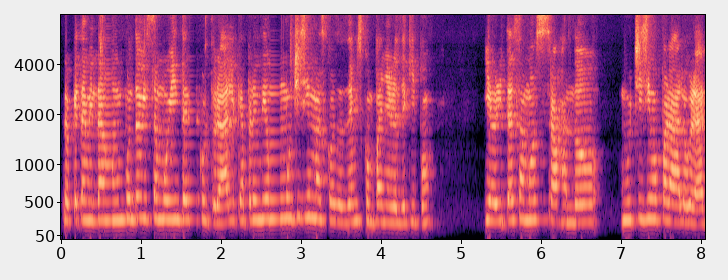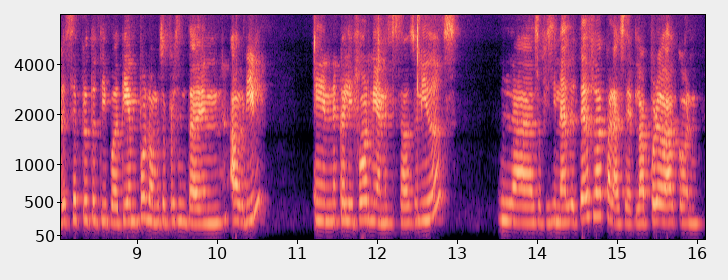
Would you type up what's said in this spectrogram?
lo que también da un punto de vista muy intercultural, que aprendió muchísimas cosas de mis compañeros de equipo. Y ahorita estamos trabajando muchísimo para lograr ese prototipo a tiempo. Lo vamos a presentar en abril en California, en Estados Unidos, en las oficinas de Tesla para hacer la prueba con,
